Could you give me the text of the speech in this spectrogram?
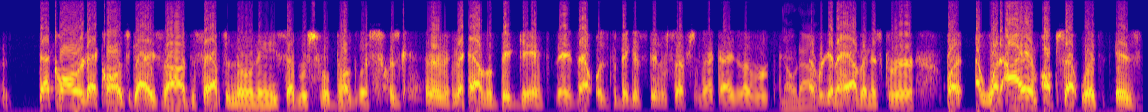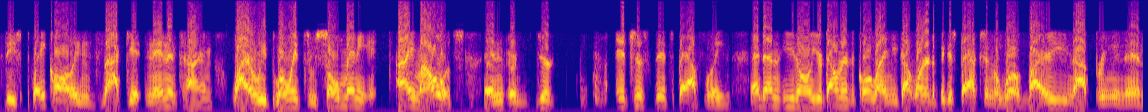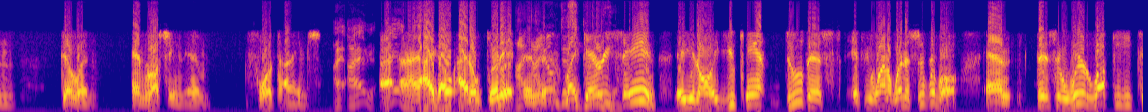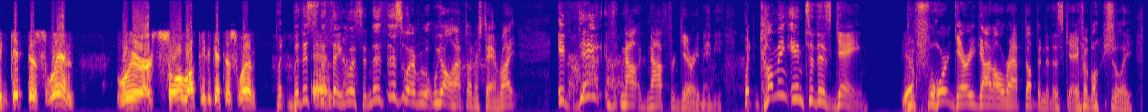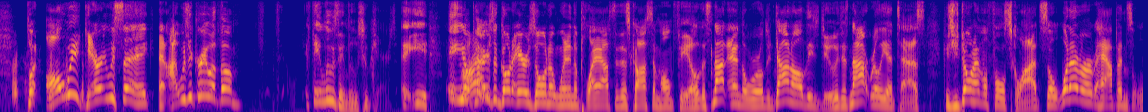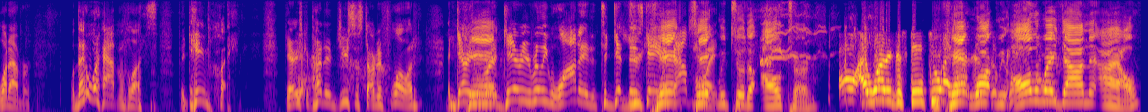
that caller that called you guys uh, this afternoon, and he said Rasul Douglas was going to have a big game today. That was the biggest interception that guy's ever No doubt. ever going to have in his career. But uh, what I am upset with is these play callings not getting in in time. Why are we blowing through so many timeouts? And, and you're, it's just it's baffling. And then you know you're down at the goal line. You got one of the biggest backs in the world. Why are you not bringing in Dillon and rushing him four times? I, I, I, I, I don't I don't get it. I- and like Gary's with saying, you know, you can't do this if you want to win a Super Bowl. And this we're lucky to get this win. We're so lucky to get this win. But but this is the thing. Listen, this, this is what everyone, we all have to understand, right? If they if, now not for Gary maybe, but coming into this game Yeah. before Gary got all wrapped up into this game emotionally, but all week Gary was saying, and I was agreeing with them. If they lose, they lose. Who cares? Eh, You, you know, Right. Packers will go to Arizona, win in the playoffs, and this costs them home field. It's not end the world. You're down all these dudes. It's not really a test because you don't have a full squad. So whatever happens, whatever. Well, then what happened was the game played. Gary's competitive juices started flowing, and Gary Gary really wanted to get You this game can't at that point. take me to the altar. Oh, I wanted this game too. You I can't walk me all the way down the aisle.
